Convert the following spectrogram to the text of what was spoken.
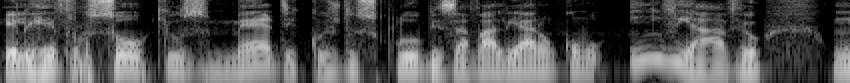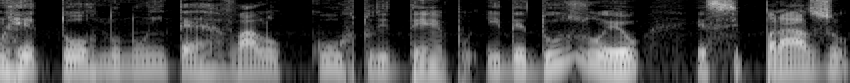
Ele reforçou que os médicos dos clubes avaliaram como inviável um retorno num intervalo curto de tempo e deduzo eu esse prazo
